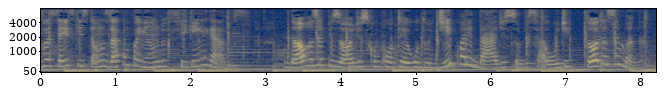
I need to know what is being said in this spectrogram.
vocês que estão nos acompanhando, fiquem ligados. Novos episódios com conteúdo de qualidade sobre saúde toda semana.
